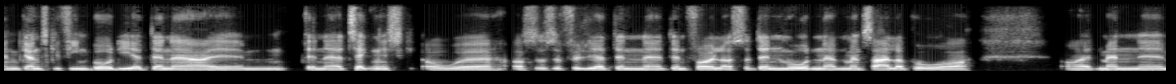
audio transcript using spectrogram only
en ganske fin båd i, at den er, øh, den er teknisk, og, øh, og så selvfølgelig, at den, øh, den føjler så den måden, at man sejler på, og, og at man, øh,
